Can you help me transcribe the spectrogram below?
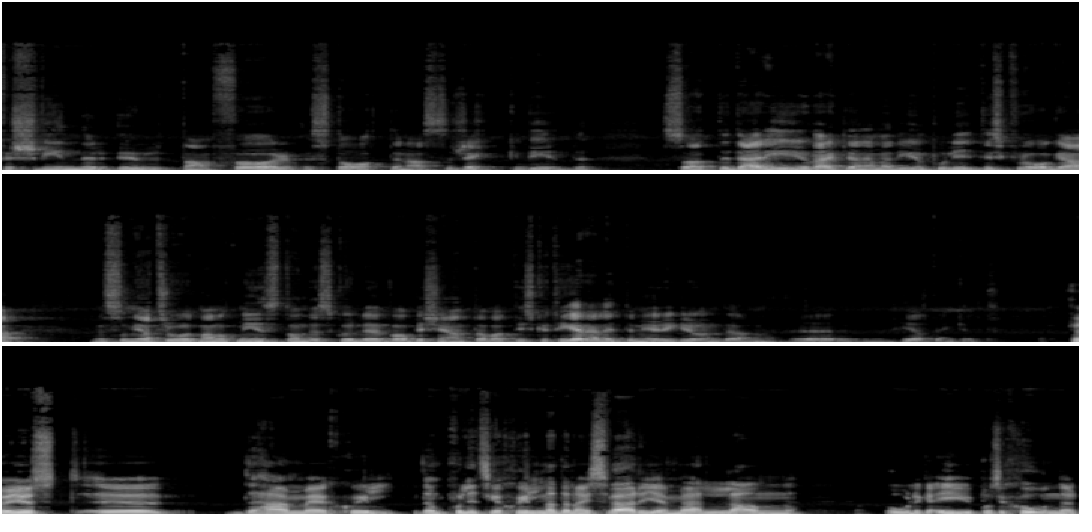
försvinner utanför staternas räckvidd. Så att det där är ju verkligen, ja, men det är ju en politisk fråga som jag tror att man åtminstone skulle vara bekänt av att diskutera lite mer i grunden, eh, helt enkelt. För just eh, det här med de politiska skillnaderna i Sverige mellan olika EU-positioner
